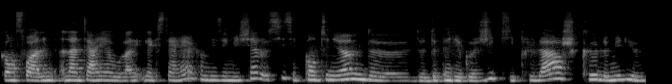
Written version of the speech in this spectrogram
qu'on soit à l'intérieur ou à l'extérieur, comme disait Michel aussi, c'est continuum de, de, de pédagogie qui est plus large que le milieu.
